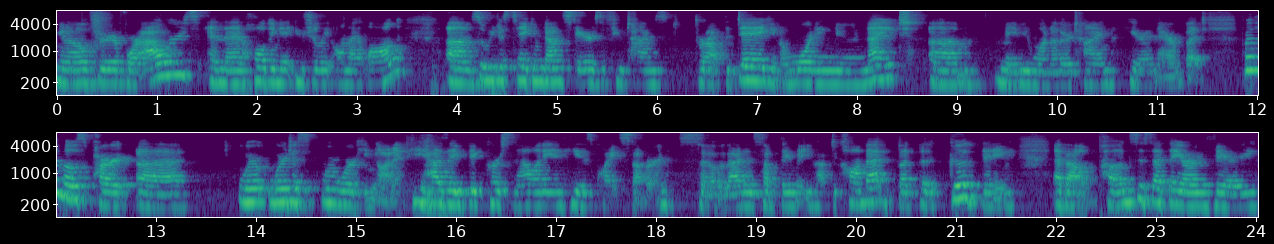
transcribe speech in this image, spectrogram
you know three or four hours and then holding it usually all night long. Um, so we just take him downstairs a few times throughout the day you know morning noon night um, maybe one other time here and there. But for the most part uh, we're, we're just we're working on it. He has a big personality and he is quite stubborn. So that is something that you have to combat. But the good thing about pugs is that they are very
